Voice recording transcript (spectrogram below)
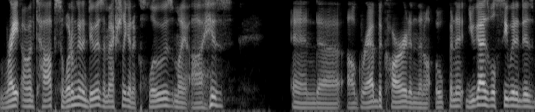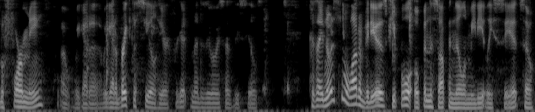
right on top. So what I'm going to do is I'm actually going to close my eyes and uh, I'll grab the card and then I'll open it. You guys will see what it is before me. Oh, we gotta we gotta break the seal here. Forget MetaZoo always has these seals. Because I noticed in a lot of videos, people will open this up and they'll immediately see it. So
